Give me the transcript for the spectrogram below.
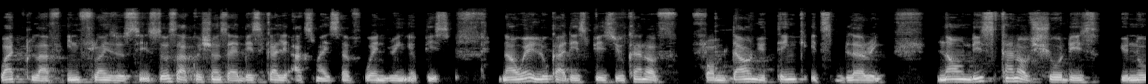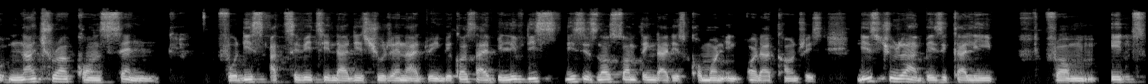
What could have influenced those things? Those are questions I basically ask myself when doing a piece. Now, when you look at this piece, you kind of from down you think it's blurring. Now, this kind of show this, you know, natural concern for this activity that these children are doing because I believe this this is not something that is common in other countries. These children are basically from eight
